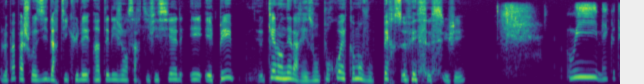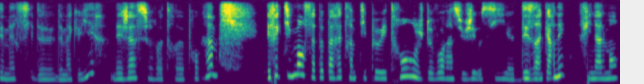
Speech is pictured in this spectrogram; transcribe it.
Le pape a choisi d'articuler intelligence artificielle et, et paix. Quelle en est la raison? Pourquoi et comment vous percevez ce sujet? Oui, mais écoutez, merci de, de m'accueillir déjà sur votre programme. Effectivement, ça peut paraître un petit peu étrange de voir un sujet aussi euh, désincarné finalement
